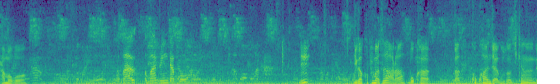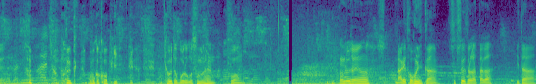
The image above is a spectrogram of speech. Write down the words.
다 먹어. About about drink double. 음? 네가 커피 맛을 알아? 모카가 코코한 줄 알고서 시켰는데 mocha is chocolate. 모카 커피 그것도 모르고 주문한 부엉 형들 저희는 날이 더우니까 숙소에 들어갔다가 이따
